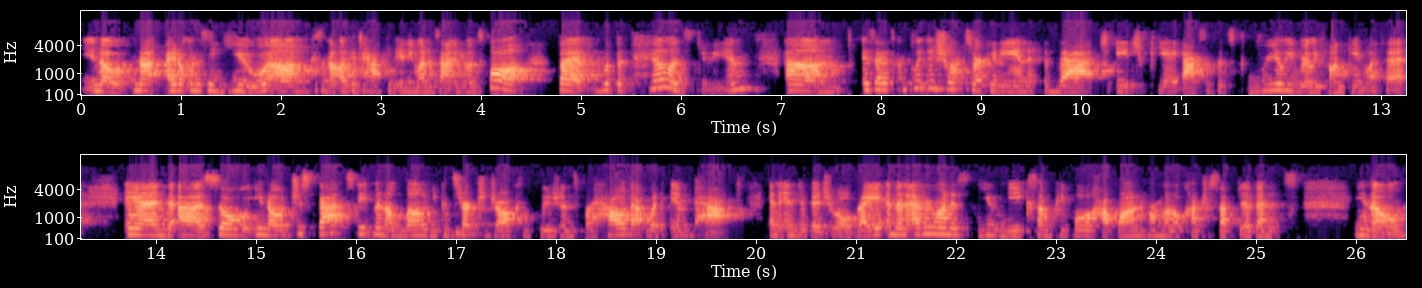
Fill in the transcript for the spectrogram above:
you know, not, I don't want to say you, um, because I'm not like attacking anyone, it's not anyone's fault, but what the pill is doing um, is that it's completely short circuiting that HPA axis. It's really, really funking with it. And uh, so, you know, just that statement alone, you can start to draw conclusions for how that would impact an individual, right? And then everyone is unique. Some people hop on hormonal contraceptive and it's, you know,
